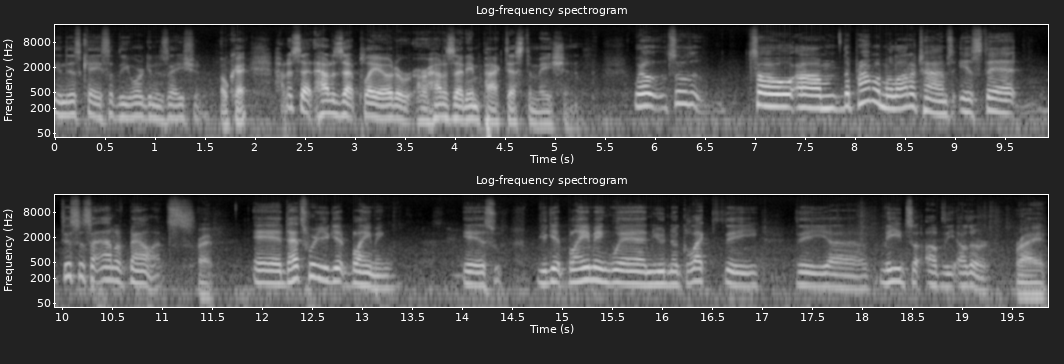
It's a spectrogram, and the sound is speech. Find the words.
in this case, of the organization. Okay. How does that how does that play out, or, or how does that impact estimation? Well, so so um, the problem a lot of times is that this is out of balance. Right. And that's where you get blaming. Is you get blaming when you neglect the the uh, needs of the other. Right.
